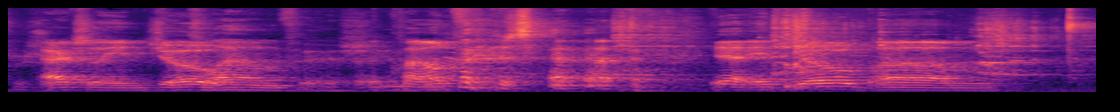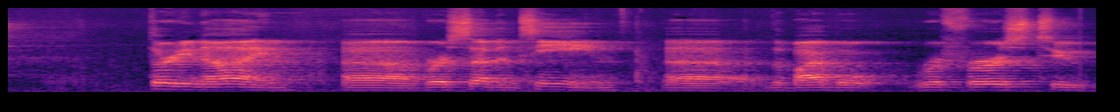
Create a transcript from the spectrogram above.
Sure. Actually, in Job, clownfish. Uh, clownfish. yeah, in Job. Um, 39, uh, verse 17, uh, the Bible refers to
